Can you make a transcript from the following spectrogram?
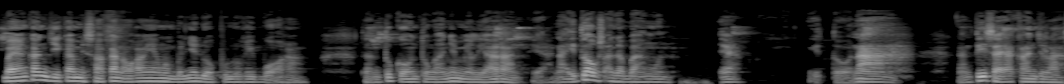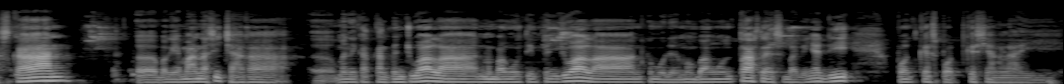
bayangkan jika misalkan orang yang membelinya 20 ribu orang. Tentu keuntungannya miliaran ya. Nah, itu harus Anda bangun ya. Gitu. Nah, nanti saya akan jelaskan eh, bagaimana sih cara Eh, meningkatkan penjualan, membangun tim penjualan, kemudian membangun trust dan sebagainya di podcast-podcast yang lain.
